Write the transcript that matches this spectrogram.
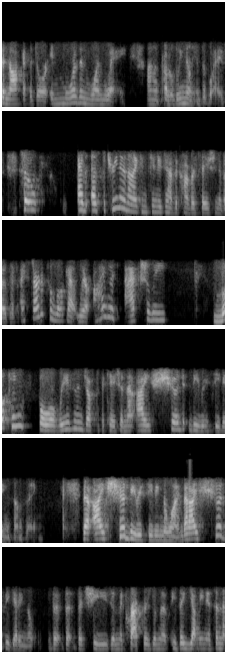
the knock at the door in more than one way, uh, probably millions of ways. So, as, as Katrina and I continued to have the conversation about this, I started to look at where I was actually looking for reason and justification that I should be receiving something that I should be receiving the wine, that I should be getting the the, the, the cheese and the crackers and the the yumminess and the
